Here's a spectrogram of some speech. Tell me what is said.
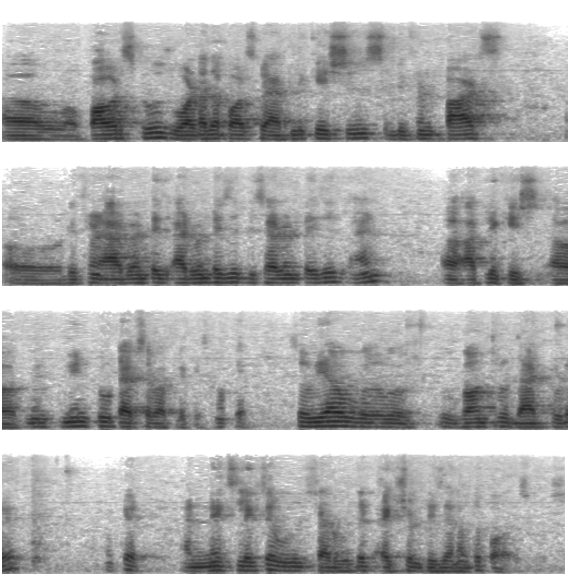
uh, power screws. What are the power screw applications, different parts, uh, different advantage, advantages, disadvantages, and uh, application. Uh, mean, mean two types of application. Okay. So we have gone through that today. Okay. And next lecture we will start with the actual design of the power screws.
